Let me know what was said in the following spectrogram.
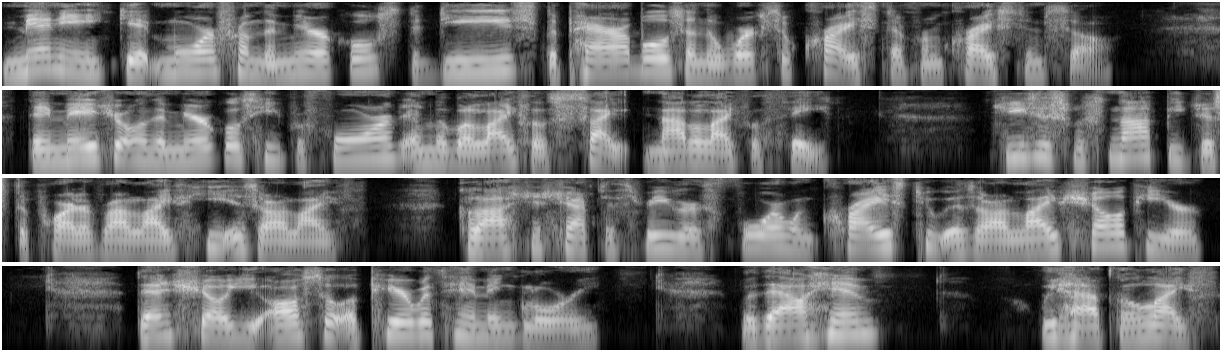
Many get more from the miracles, the deeds, the parables, and the works of Christ than from Christ himself. They major on the miracles he performed and live a life of sight, not a life of faith. Jesus must not be just a part of our life, he is our life. Colossians chapter 3 verse 4, when Christ, who is our life, shall appear, then shall ye also appear with him in glory. Without him, we have no life.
